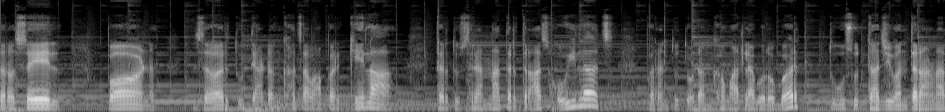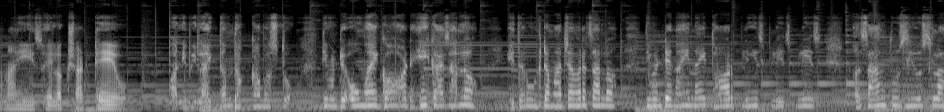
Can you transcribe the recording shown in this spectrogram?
तर असेल पण जर तू त्या डंखाचा वापर केला तर दुसऱ्यांना तर त्रास होईलच. परंतु तो डंख मारल्याबरोबर तू सुद्धा जिवंत राहणार नाहीस हे लक्षात ठेव. आणि बिला एकदम धक्का बसतो. ती म्हणते ओ माय गॉड हे काय झालं? हे तर उलट माझ्यावरच आलं. ती म्हणते नाही नाही थॉर प्लीज प्लीज प्लीज. सांग तू झियूसला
